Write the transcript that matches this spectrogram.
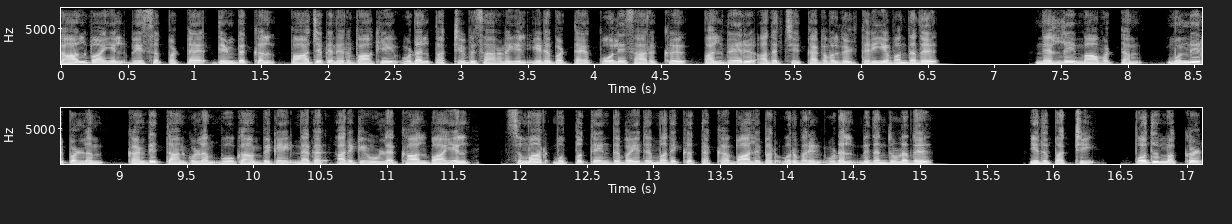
கால்வாயில் வீசப்பட்ட திண்டுக்கல் பாஜக நிர்வாகி உடல் பற்றி விசாரணையில் ஈடுபட்ட போலீசாருக்கு பல்வேறு அதிர்ச்சி தகவல்கள் தெரிய வந்தது நெல்லை மாவட்டம் முன்னீர்பள்ளம் கண்டித்தான்குளம் மூகாம்பிகை நகர் அருகேயுள்ள கால்வாயில் சுமார் முப்பத்தைந்து வயது மதிக்கத்தக்க வாலிபர் ஒருவரின் உடல் மிதந்துள்ளது. இது பற்றி பொதுமக்கள்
